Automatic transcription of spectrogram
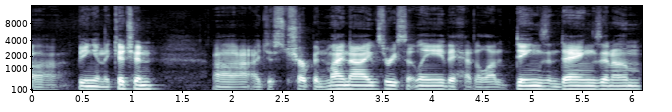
uh, being in the kitchen. Uh, I just sharpened my knives recently. They had a lot of dings and dangs in them.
